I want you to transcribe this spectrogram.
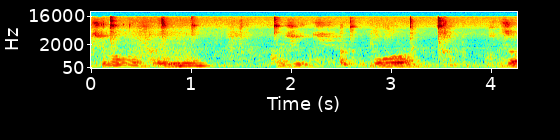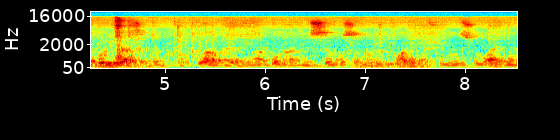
в цілому в країні. По зобов'язанням поклали на орган місцевого самоврядування фінансування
